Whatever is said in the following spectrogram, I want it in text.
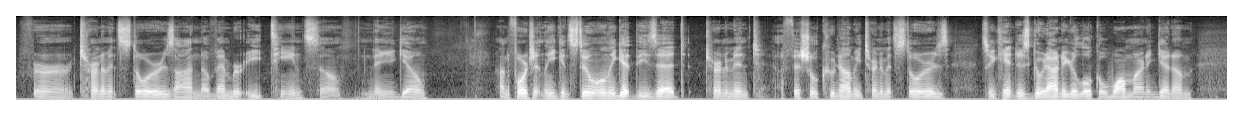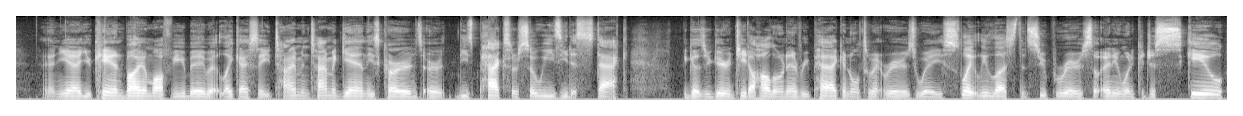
for tournament stores on November 18th. So, there you go. Unfortunately, you can still only get these at tournament official Konami tournament stores, so you can't just go down to your local Walmart and get them. And yeah, you can buy them off eBay, but like I say, time and time again, these cards or these packs are so easy to stack because you're guaranteed a holo in every pack, and Ultimate Rares weigh slightly less than Super Rares, so anyone could just scale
